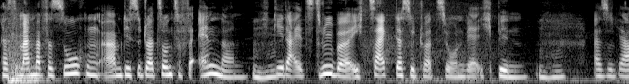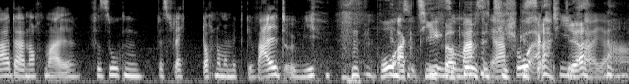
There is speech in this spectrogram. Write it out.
dass sie manchmal versuchen, ähm, die Situation zu verändern. Mhm. Ich gehe da jetzt drüber, ich zeige der Situation, wer ich bin. Mhm. Also ja, da nochmal versuchen, das vielleicht doch nochmal mit Gewalt irgendwie proaktiver zu machen. Ja, proaktiver, gesagt, ja. ja.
